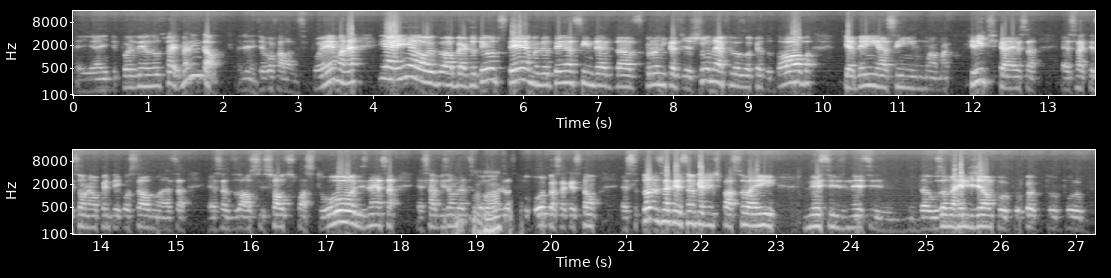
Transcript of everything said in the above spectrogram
E aí depois vem os outros países. Mas então, gente, eu vou falar desse poema, né? E aí, Alberto, eu tenho outros temas, eu tenho assim das crônicas de Exu, né? A filosofia do Toba, que é bem assim uma, uma crítica a essa essa questão neopentecostal, essa essa dos falsos pastores, né? Essa essa visão da descolonização uhum. do corpo, essa questão, essa toda essa questão que a gente passou aí nesse, nesse, usando a religião por, por, por, por,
